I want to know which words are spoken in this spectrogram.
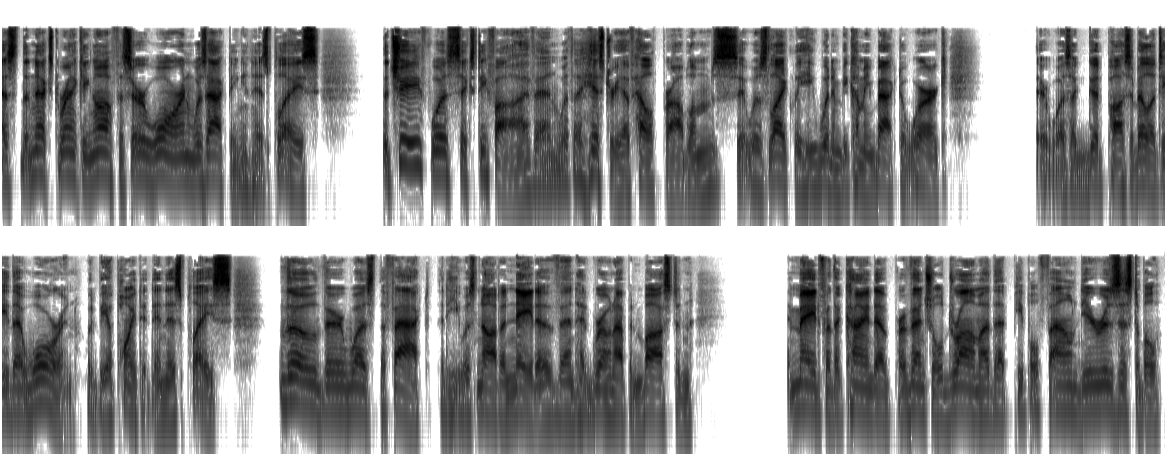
As the next ranking officer, Warren was acting in his place. The chief was 65, and with a history of health problems, it was likely he wouldn't be coming back to work. There was a good possibility that Warren would be appointed in his place, though there was the fact that he was not a native and had grown up in Boston. It made for the kind of provincial drama that people found irresistible.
